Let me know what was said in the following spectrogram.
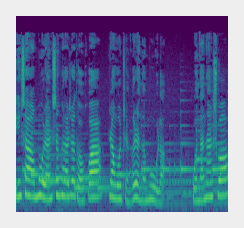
心上蓦然盛开了这朵花，让我整个人都木了。我喃喃说：“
